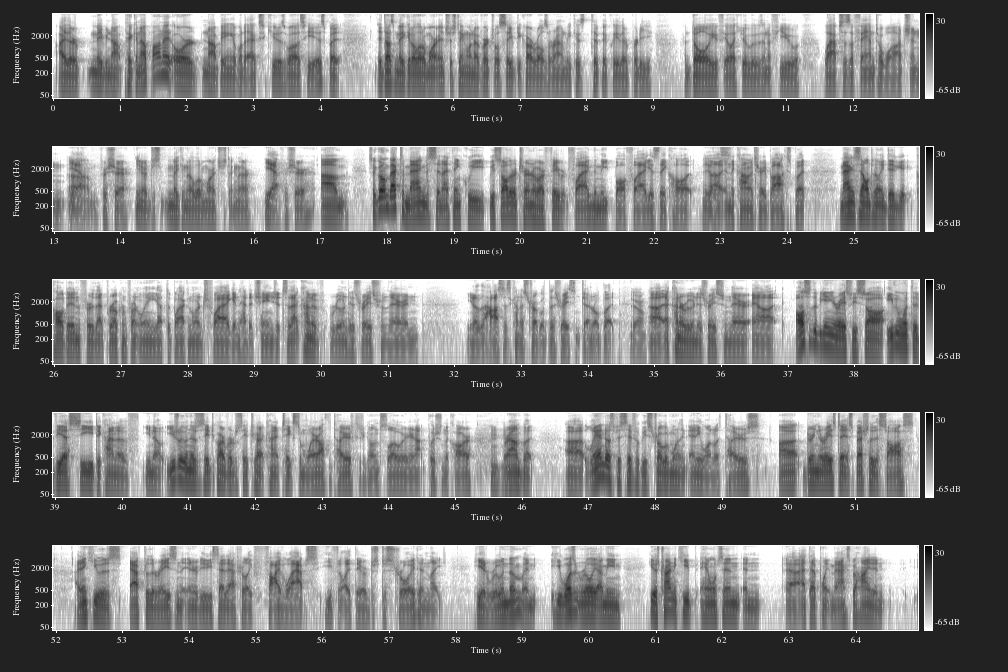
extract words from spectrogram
either maybe not picking up on it or not being able to execute as well as he is. But it does make it a little more interesting when a virtual safety car rolls around because typically they're pretty dull. You feel like you're losing a few laps as a fan to watch, and Yeah, um, for sure. you know, just making it a little more interesting there. Yeah, for sure. Um, so going back to Magnussen, I think we, we saw the return of our favorite flag, the meatball flag, as they call it uh, in the commentary box. But Magnussen ultimately did get called in for that broken front wing. He got the black and orange flag and had to change it. So that kind of ruined his race from there. And, you know, the Haas has kind of struggled this race in general. But Yeah. uh, that kind of ruined his race from there. Uh, also, at the beginning of the race, we saw, even with the VSC, to kind of, you know, usually when there's a safety car, virtual safety car, it kind of takes some wear off the tires because you're going slower and you're not pushing the car around. But uh, Lando specifically struggled more than anyone with tires uh, during the race day, especially the softs. I think he was, after the race in the interview, he said after like five laps, he felt like they were just destroyed and like he had ruined them. And he wasn't really, I mean, he was trying to keep Hamilton and uh, at that point Max behind, and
